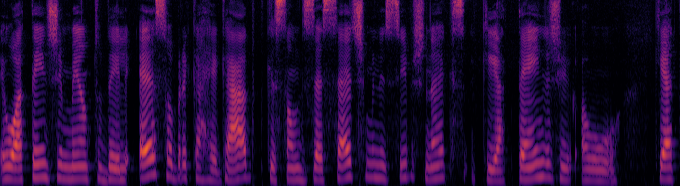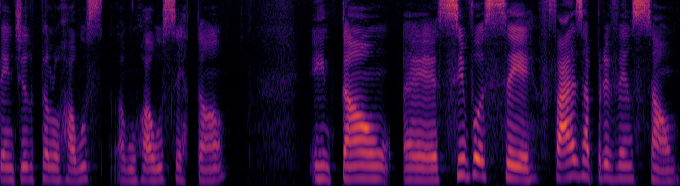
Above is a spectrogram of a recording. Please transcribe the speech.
o atendimento dele é sobrecarregado, porque são 17 municípios né, que, que, atende, que é atendido pelo Raul, o Raul Sertã. Então, é, se você faz a prevenção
